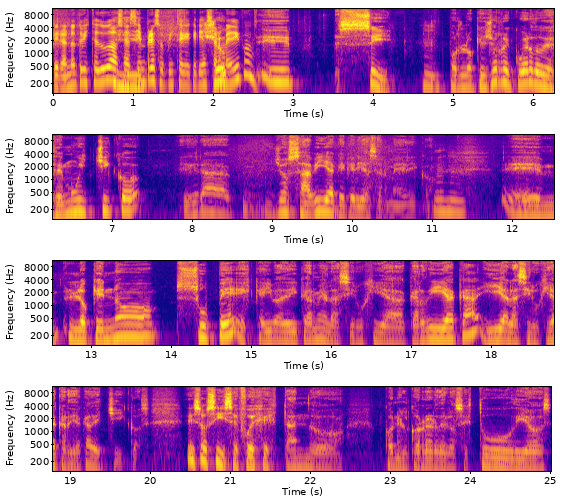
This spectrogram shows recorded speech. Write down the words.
Pero no tuviste duda, o sea, ¿siempre supiste que querías ser médico? eh, sí, Mm. por lo que yo recuerdo desde muy chico, era, yo sabía que quería ser médico. Eh, lo que no supe es que iba a dedicarme a la cirugía cardíaca y a la cirugía cardíaca de chicos. Eso sí se fue gestando con el correr de los estudios.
